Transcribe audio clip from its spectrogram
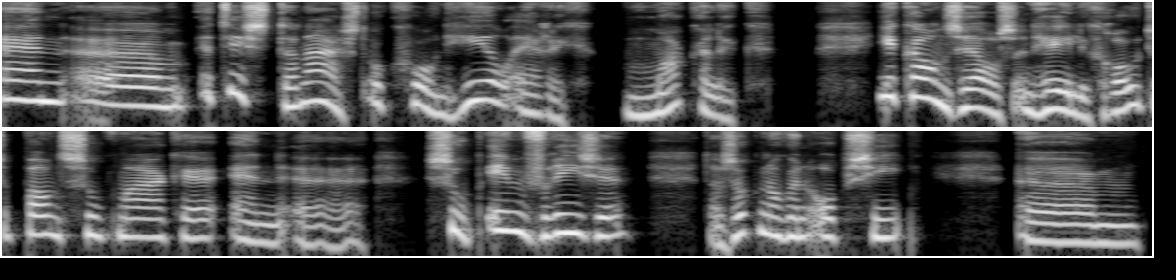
En uh, het is daarnaast ook gewoon heel erg makkelijk. Je kan zelfs een hele grote pan soep maken en uh, soep invriezen. Dat is ook nog een optie. Um,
